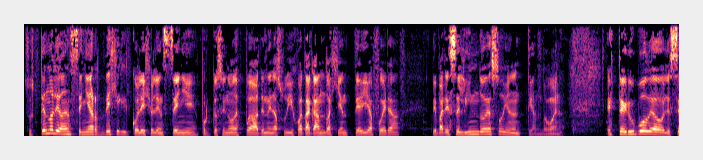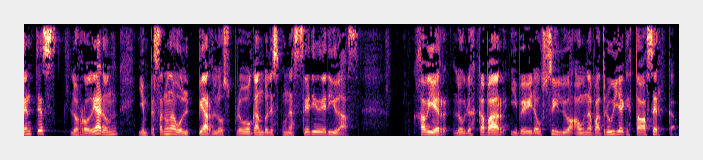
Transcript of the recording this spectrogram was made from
Si usted no le va a enseñar, deje que el colegio le enseñe, porque si no después va a tener a su hijo atacando a gente ahí afuera. ¿Le parece lindo eso? Yo no entiendo. Bueno, este grupo de adolescentes los rodearon y empezaron a golpearlos, provocándoles una serie de heridas. Javier logró escapar y pedir auxilio a una patrulla que estaba cerca.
